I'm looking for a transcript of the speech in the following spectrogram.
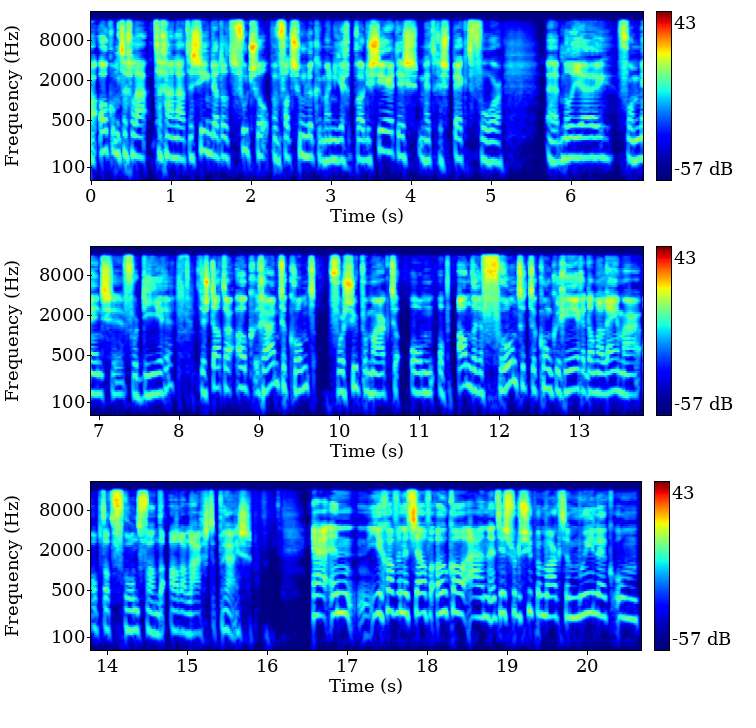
Maar ook om te, te gaan laten zien dat het voedsel op een fatsoenlijke manier geproduceerd is. Met respect voor uh, milieu, voor mensen, voor dieren. Dus dat er ook ruimte komt voor supermarkten om op andere fronten te concurreren dan alleen maar op dat front van de allerlaagste prijs. Ja, en je gaf het zelf ook al aan. Het is voor de supermarkten moeilijk om,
